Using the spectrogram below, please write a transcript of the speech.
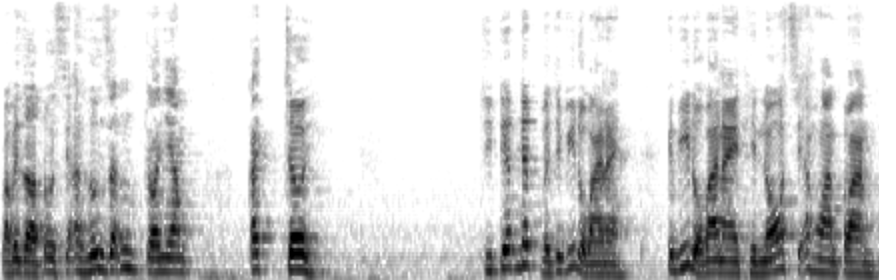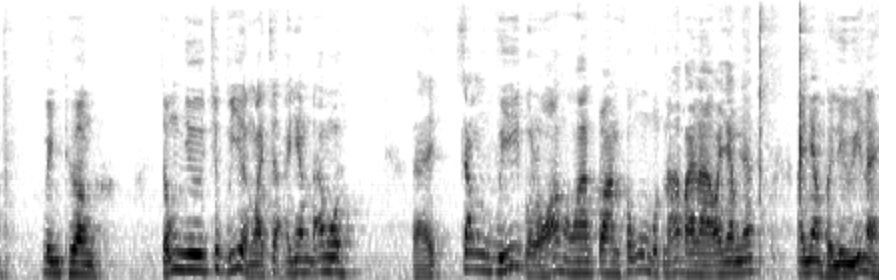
Và bây giờ tôi sẽ hướng dẫn cho anh em cách chơi chi tiết nhất về cái ví đổ bài này. Cái ví đổ bài này thì nó sẽ hoàn toàn bình thường, giống như chiếc ví ở ngoài chợ anh em đã mua. Đấy, trong ví của nó hoàn toàn không có một lá bài nào anh em nhé. Anh em phải lưu ý này,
